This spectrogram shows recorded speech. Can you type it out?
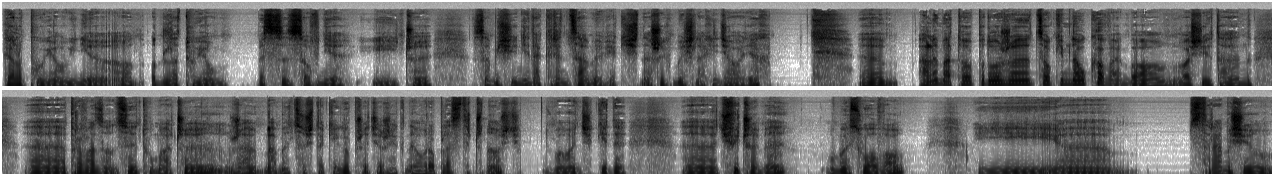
galopują i nie odlatują bezsensownie i czy sami się nie nakręcamy w jakichś naszych myślach i działaniach. Ale ma to podłoże całkiem naukowe, bo właśnie ten e, prowadzący tłumaczy, że mamy coś takiego przecież jak neuroplastyczność. W momencie, kiedy e, ćwiczymy umysłowo i e, staramy się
